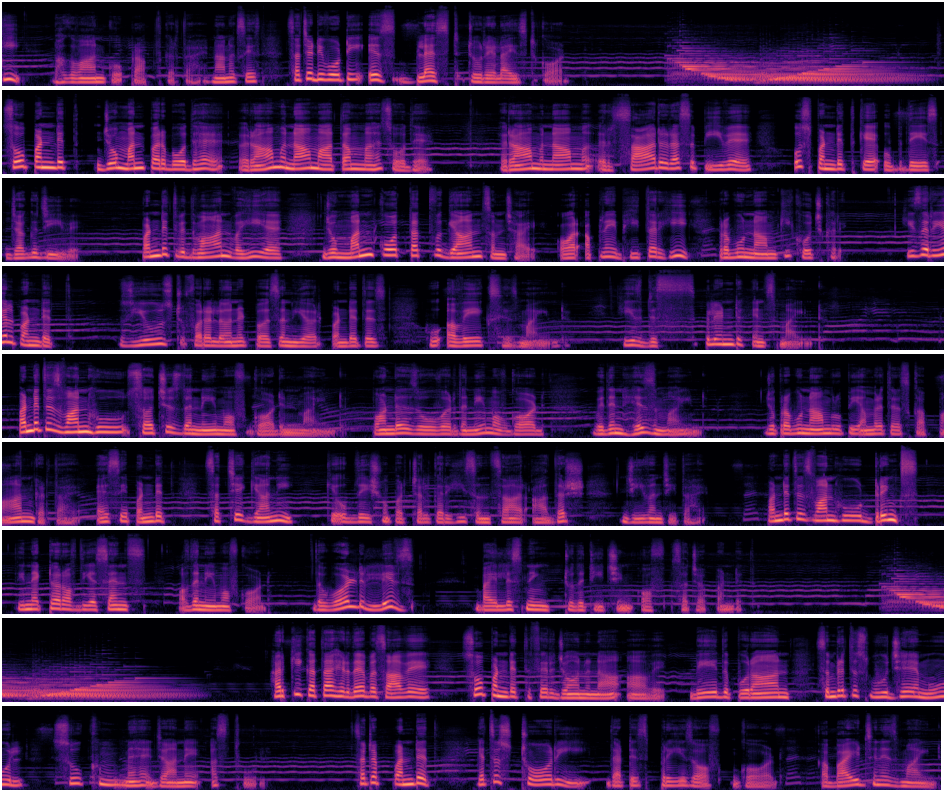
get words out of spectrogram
ही भगवान को प्राप्त करता है। Nanak says such a devotee is blessed to realize God. सो पंडित, जो मन पर बोध है, राम नाम आतम मह सोध। है राम नाम सार रस पीवे, उस पंडित के उपदेश जग जीवे। पंडित विद्वान वही है, जो मन को तत्व ज्ञान समझाए। और अपने भीतर ही प्रभु नाम की खोज करे। He is a real pandit is used for a learned person here pandit is who awakes his mind he is disciplined his mind pandit is one who search is the name of God in mind ponders over the name of God within his mind जो प्रभु नाम रूपी अमृत रस का पान करता है। ऐसे पंडित सच्चे ज्ञानी के उपदेशों पर चलकर ही संसार आदर्श जीवन जीता है। Pandit is one who drinks the nectar of the essence of the name of God. The world lives by listening to the teaching of such a Pandit. हर की कथा हृदय बसावे सो पंडित फिर जौन ना आवे वेद पुराण समृत बूझे मूल सूक्ष्म मह जाने अस्थूल Such a pandit gets a story that is praise of God, abides in his mind.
